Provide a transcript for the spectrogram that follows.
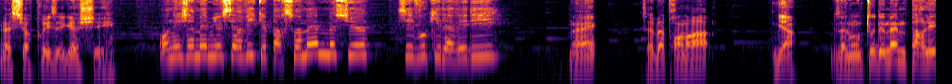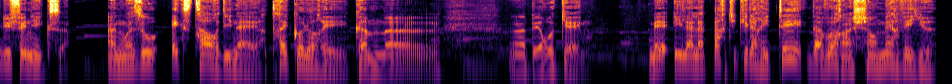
La surprise est gâchée. On n'est jamais mieux servi que par soi-même, monsieur. C'est vous qui l'avez dit. Ouais, ça m'apprendra. Bien, nous allons tout de même parler du phénix. Un oiseau extraordinaire, très coloré, comme... euh, un perroquet. Mais il a la particularité d'avoir un chant merveilleux,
